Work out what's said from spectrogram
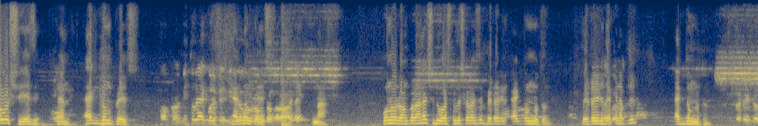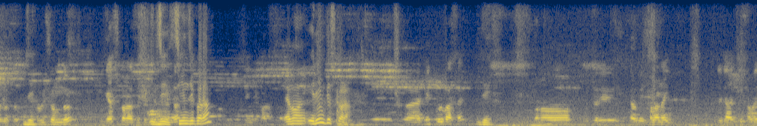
অবশ্যই এই যে দেন একদম ফ্রেশ ভিতরে একবারে ফ্রেশ একদম করা হয় না। কোনো রং করা শুধু ওয়াশ পলিশ করা হয়েছে ব্যাটারি একদম নতুন। ব্যাটারিটা দেখেন আপনি? একদম নতুন জি। খুবই সুন্দর। গ্যাস করা আছে জি সিএনজি করা। সিএনজি করা। এবং রিং টেস্ট করা। হিটপ্রুফ আছে জি। কোনো যদি খোলা নাই যেটা আর কি সবাই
